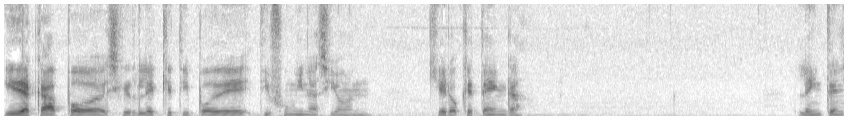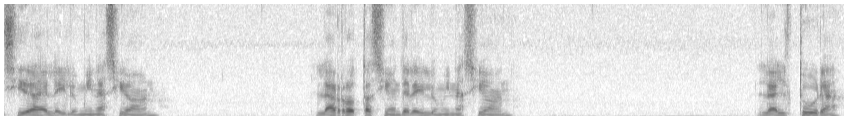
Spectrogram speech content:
y de acá puedo decirle qué tipo de difuminación quiero que tenga la intensidad de la iluminación la rotación de la iluminación la altura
